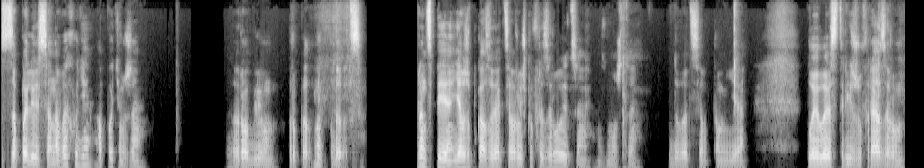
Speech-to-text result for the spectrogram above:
Запилююся на виході, а потім вже роблю пропил. Ну, подивитися. В принципі, я вже показував, як ця ручка фрезерується. Зможете подивитися, там є плейлист ріжу фрезером.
